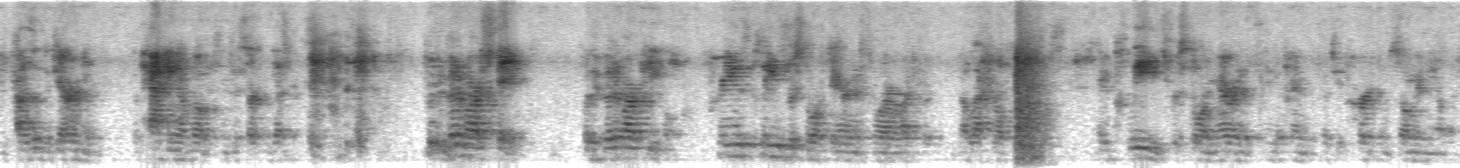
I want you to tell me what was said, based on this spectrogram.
because of the gerrymandering, the packing of votes into certain districts. For the good of our state, for the good of our people, please, please restore fairness to our electoral, electoral process. And please restore Meredith's independence, as you've heard from so many others.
